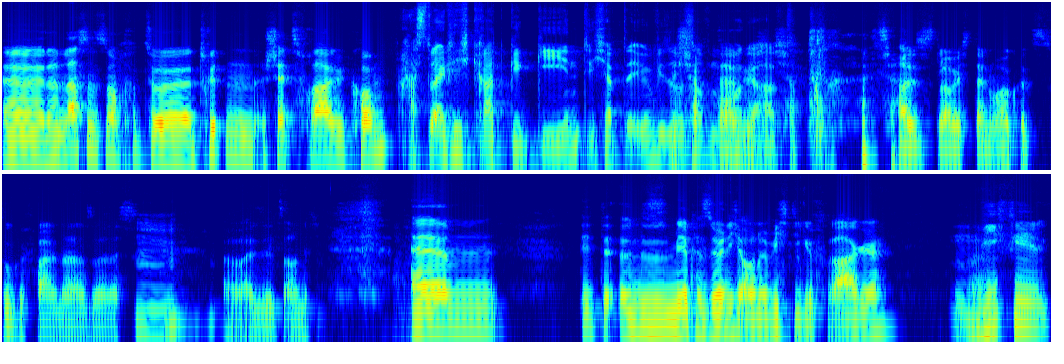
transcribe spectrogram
äh, dann lass uns noch zur dritten Schätzfrage kommen. Hast du eigentlich gerade gegähnt? Ich habe da irgendwie sowas auf dem Ohr gehabt. Ich hab, da ist, glaube ich, dein Ohr kurz zugefallen oder so. Das mhm. weiß ich jetzt auch nicht. Ähm, und das ist mir persönlich auch eine wichtige Frage. Mhm. Wie viel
